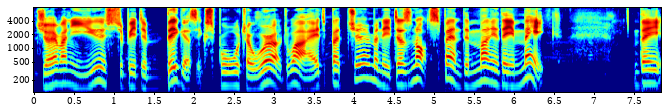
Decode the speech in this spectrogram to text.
Germany used to be the biggest exporter worldwide, but Germany does not spend the money they make. They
